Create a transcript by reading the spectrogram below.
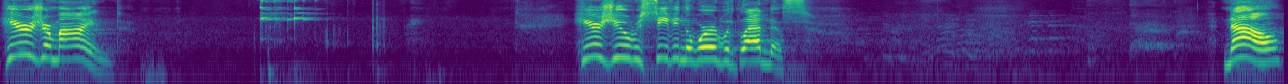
here's your mind. Here's you receiving the word with gladness. Now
